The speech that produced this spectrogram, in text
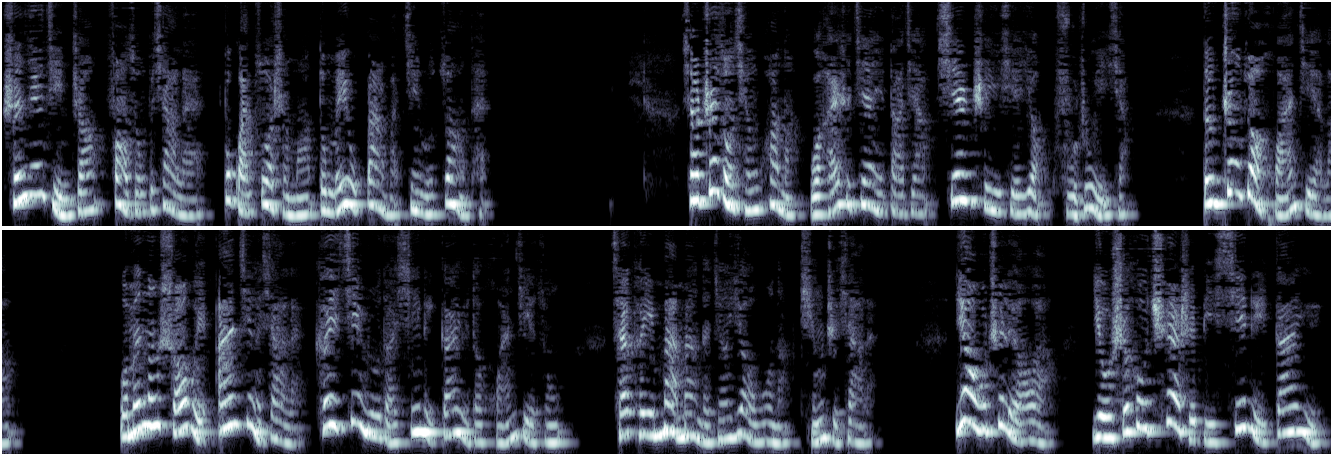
神经紧张，放松不下来，不管做什么都没有办法进入状态。像这种情况呢，我还是建议大家先吃一些药辅助一下，等症状缓解了，我们能稍微安静下来，可以进入到心理干预的环节中，才可以慢慢的将药物呢停止下来。药物治疗啊，有时候确实比心理干预。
